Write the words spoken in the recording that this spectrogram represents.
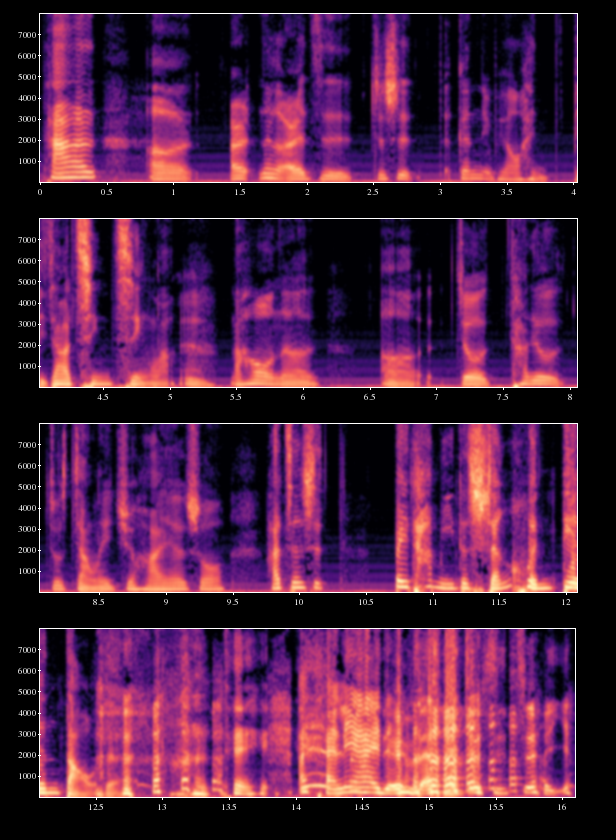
他呃，儿那个儿子就是跟女朋友很比较亲近了，嗯，然后呢，呃，就他就就讲了一句话，他就说他真是。被他迷得神魂颠倒的，对。啊，谈恋爱的人本来就是这样，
